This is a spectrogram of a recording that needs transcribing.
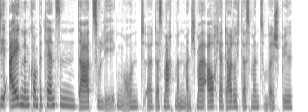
die eigenen Kompetenzen darzulegen. Und äh, das macht man manchmal auch ja dadurch, dass man zum Beispiel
